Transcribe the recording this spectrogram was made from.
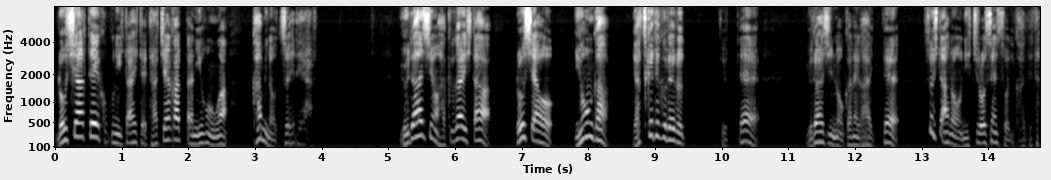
ロシア帝国に対して立ち上がった日本は神の杖である。ユダヤ人を迫害したロシアを日本がやっつけてくれるって言ってユダヤ人のお金が入ってそしてあの日露戦争に勝てた。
